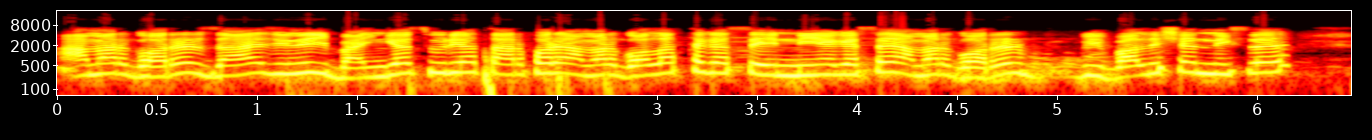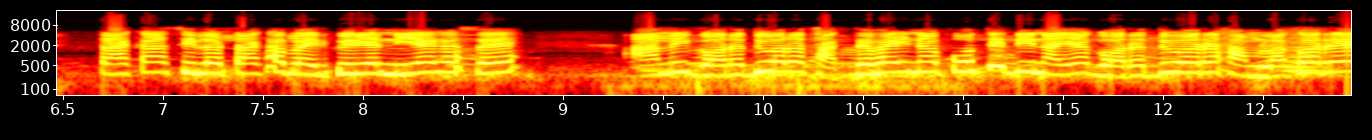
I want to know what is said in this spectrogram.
আমার ঘরের যায় জিনিস বাইঙ্গা চুরিয়া তারপরে আমার গলা থেকে চেন নিয়ে গেছে, আমার ঘরের বালিশের নিচে টাকা ছিল, টাকা বাইর করিয়া নিয়ে গেছে। আমি ঘরে দুয়ারে থাকতে পারি না, প্রতিদিন আইয়া ঘরে দুয়ারে হামলা করে।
